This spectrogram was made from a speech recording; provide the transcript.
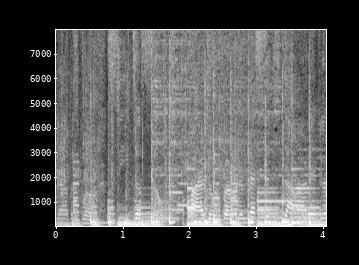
Seeds are sown. Fire don't burn unless it's started. Did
